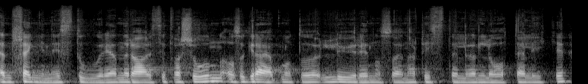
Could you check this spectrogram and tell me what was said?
en fengende historie, en rar situasjon', og så greier jeg på en måte å lure inn også en artist eller en låt jeg liker.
